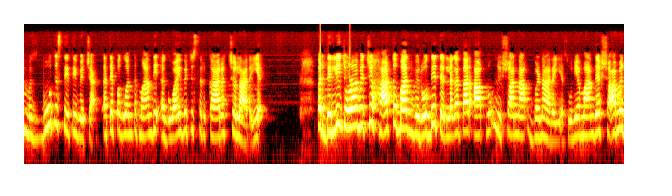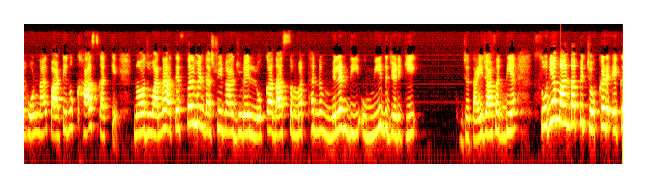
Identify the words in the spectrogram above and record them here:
ਮਜ਼ਬੂਤ ਸਥਿਤੀ ਵਿੱਚ ਹੈ ਅਤੇ ਭਗਵੰਤ ਮਾਨ ਦੀ ਅਗਵਾਈ ਵਿੱਚ ਸਰਕਾਰ ਚਲਾ ਰਹੀ ਹੈ। ਪਰ ਦਿੱਲੀ ਚੋਣਾਂ ਵਿੱਚ ਹਾਰ ਤੋਂ ਬਾਅਦ ਵਿਰੋਧੀ ਧਿਰ ਲਗਾਤਾਰ ਆਪ ਨੂੰ ਨਿਸ਼ਾਨਾ ਬਣਾ ਰਹੀ ਹੈ। ਸੂਰਿਆ ਮਾਨ ਦੇ ਸ਼ਾਮਿਲ ਹੋਣ ਨਾਲ ਪਾਰਟੀ ਨੂੰ ਖਾਸ ਕਰਕੇ ਨੌਜਵਾਨਾਂ ਅਤੇ ਫਿਲਮ ਇੰਡਸਟਰੀ ਨਾਲ ਜੁੜੇ ਲੋਕਾਂ ਦਾ ਸਮਰਥਨ ਮਿਲਣ ਦੀ ਉਮੀਦ ਜਿਹੜੀ ਕਿ ਜਤਾਈ ਜਾ ਸਕਦੀ ਹੈ। ਸੋਨੀਆ ਮਾਨ ਦਾ ਪਿਛੋਕੜ ਇੱਕ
